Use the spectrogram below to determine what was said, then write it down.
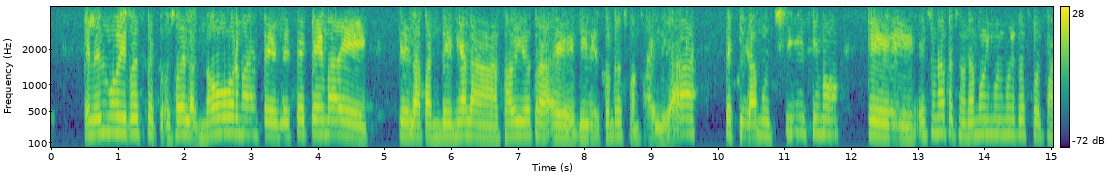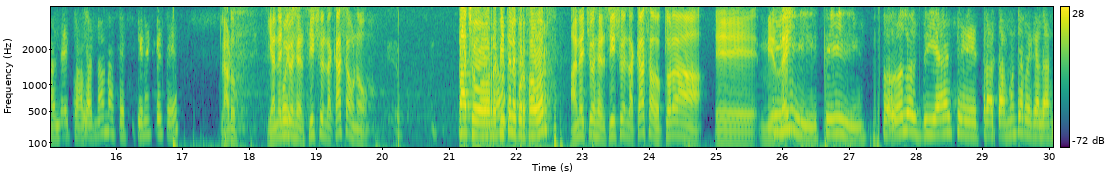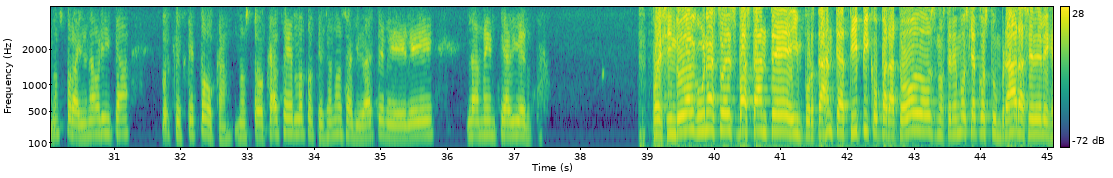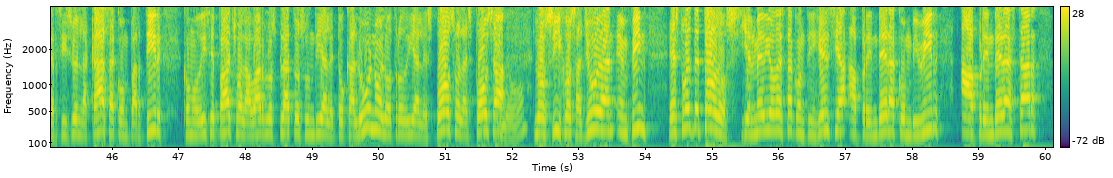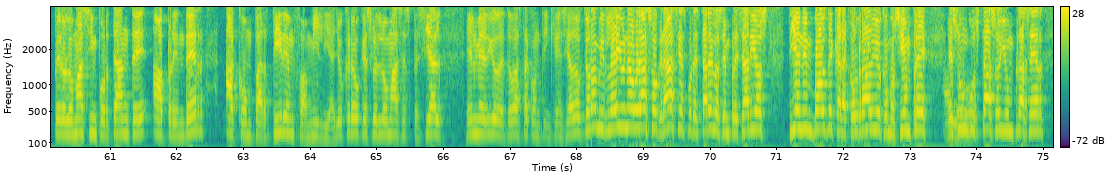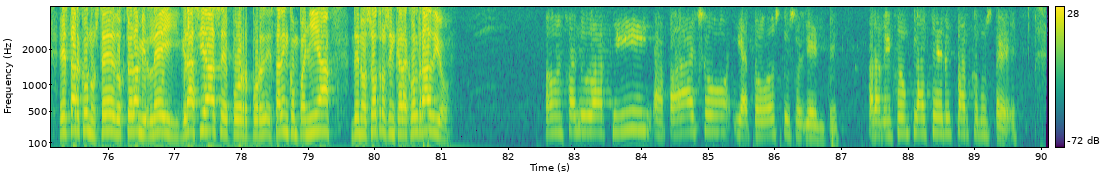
él es muy respetuoso de las normas, él este tema de que la pandemia la ha sabido eh, vivir con responsabilidad, se cuida muchísimo, eh, es una persona muy, muy, muy responsable de todas las normas que tienen que ser. Claro. ¿Y han hecho pues ejercicio en la casa o no? Pacho, repítele por favor. ¿Han hecho ejercicio en la casa, doctora eh, Mirley? Sí, sí. Todos los días eh, tratamos de regalarnos por ahí una horita porque es que toca, nos toca hacerlo porque eso nos ayuda a tener eh, la mente abierta. Pues sin duda alguna esto es bastante importante, atípico para todos. Nos tenemos que acostumbrar a hacer el ejercicio en la casa, compartir, como dice Pacho, a lavar los platos un día le toca al uno, el otro día al esposo, la esposa, los hijos ayudan, en fin, esto es de todos. Y en medio de esta contingencia aprender a convivir aprender a estar, pero lo más importante, aprender a compartir en familia. Yo creo que eso es lo más especial en medio de toda esta contingencia. Doctora Mirley, un abrazo, gracias por estar en Los Empresarios. Tienen voz de Caracol Radio, como siempre. Es un gustazo y un placer estar con usted, doctora Mirley. Gracias eh, por, por estar en compañía de nosotros en Caracol Radio. Un saludo a ti, a Pacho y a todos tus oyentes. Para mí fue un placer estar con ustedes.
